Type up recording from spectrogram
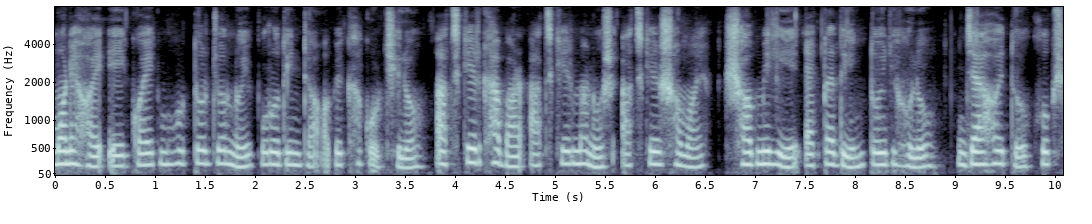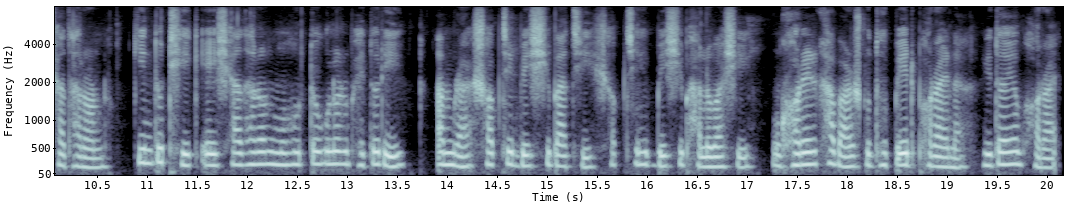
মনে হয় এই কয়েক মুহূর্তর জন্যই পুরো দিনটা অপেক্ষা করছিল। আজকের খাবার, আজকের মানুষ, আজকের সময়, সব মিলিয়ে একটা দিন তৈরি হলো, যা হয়তো খুব সাধারণ। কিন্তু ঠিক এই সাধারণ মুহূর্তগুলোর ভেতরেই আমরা সবচেয়ে বেশি বাঁচি, সবচেয়ে বেশি ভালোবাসি। ঘরের খাবার শুধু পেট ভরায় না, হৃদয়ও ভরায়।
